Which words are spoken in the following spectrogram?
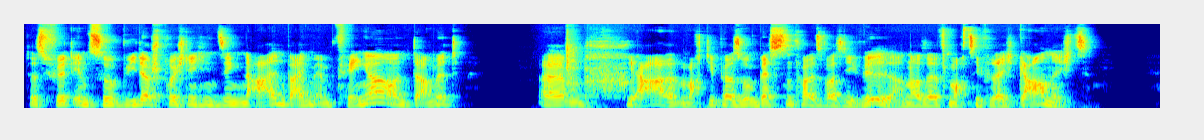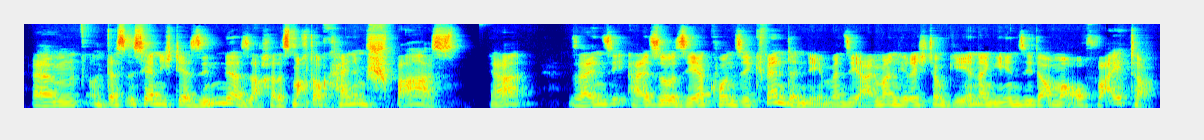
das führt eben zu widersprüchlichen Signalen beim Empfänger und damit ähm, ja, macht die Person bestenfalls, was sie will. Andererseits macht sie vielleicht gar nichts. Ähm, und das ist ja nicht der Sinn der Sache. Das macht auch keinem Spaß. Ja, seien Sie also sehr konsequent in dem. Wenn Sie einmal in die Richtung gehen, dann gehen Sie da mal auch weiter.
